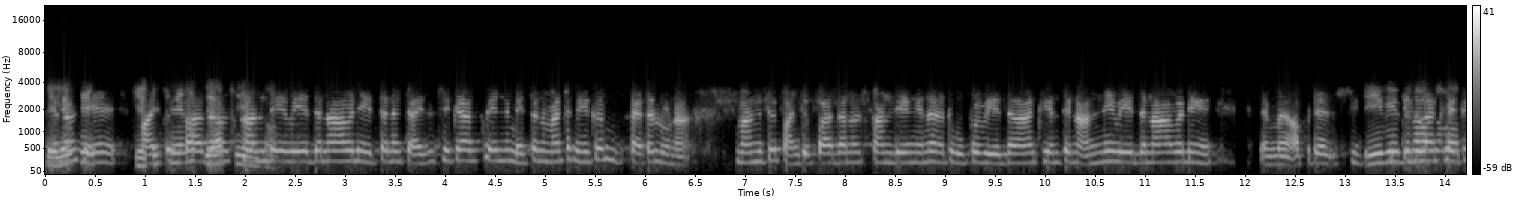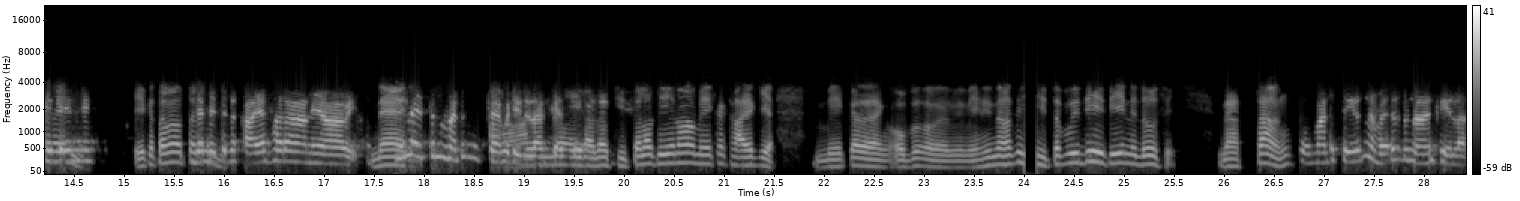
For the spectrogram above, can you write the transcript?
කෙලෙසේ පංචස්කන්ධේ වේදනාවනේ එතන චෛතසිකයක් වෙන්නේ මෙතන මට මේක පැටළුණා. මම හිතුවේ පංච උපාදාන ස්කන්ධයෙන් එන රූප වේදනා කියන තැන අන්නේ වේදනාවනේ අපිට ඒ වේදනාවක් හැටියෙන්නේ ඒක තමයි ඔතන දැන් මෙතන කය හරහානේ ආවේ. නෑ. එතන මට කැවිටිලක් ඇති අද සිතලා තියෙනවා මේක කය කිය. මේක දැන් ඔබ මෙහෙණිනාස හිතපු විදිහේ තියෙන දෝෂේ. නැත්තම් මට තේරෙන වැරදුනා කියලා.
